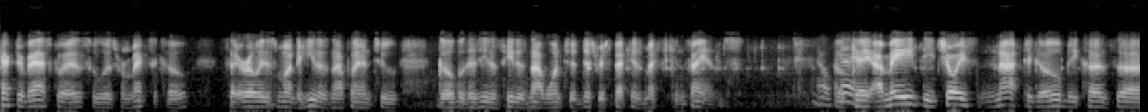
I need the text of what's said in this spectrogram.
Hector Vasquez, who is from Mexico, said earlier this month that he does not plan to go because he does, he does not want to disrespect his Mexican fans. Okay, I made the choice not to go because, uh,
